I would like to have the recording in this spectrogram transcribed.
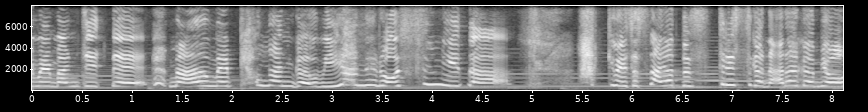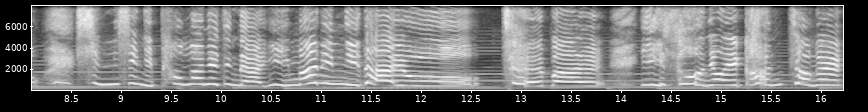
이 슬라임을 만질 때 마음의 평안과 위안을 얻습니다. 학교에서 쌓였던 스트레스가 날아가며 심신이 평안해진다 이 말입니다요. 제발 이 소녀의 간청을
